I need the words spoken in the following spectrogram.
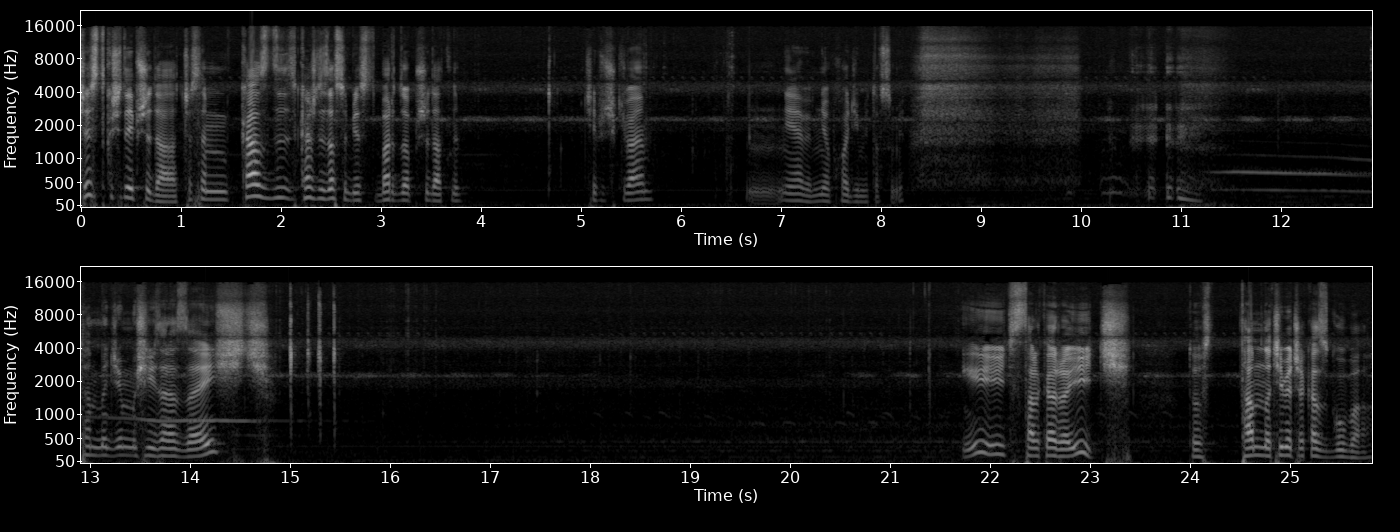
Wszystko się tutaj przyda. Czasem każdy, każdy zasób jest bardzo przydatny. Cię przeszukiwałem? Mm, Nie wiem, nie obchodzi mnie to w sumie. Tam będziemy musieli zaraz zejść. Idź, stalkerze, idź! To tam na ciebie czeka zguba.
